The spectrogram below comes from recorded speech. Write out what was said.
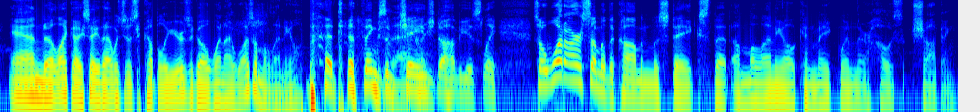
And uh, like I say, that was just a couple of years ago when I was a millennial, but uh, things have exactly. changed, obviously. So, what are some of the common mistakes that a millennial can make when they're house shopping?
